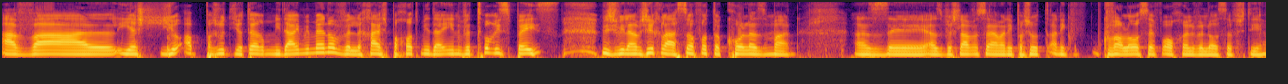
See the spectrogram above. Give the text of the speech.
אבל יש פשוט יותר מדי ממנו, ולך יש פחות מדי inventory space בשביל להמשיך לאסוף אותו כל הזמן. אז, אה, אז בשלב מסוים אני פשוט, אני כבר לא אוסף אוכל ולא אוסף שתייה.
